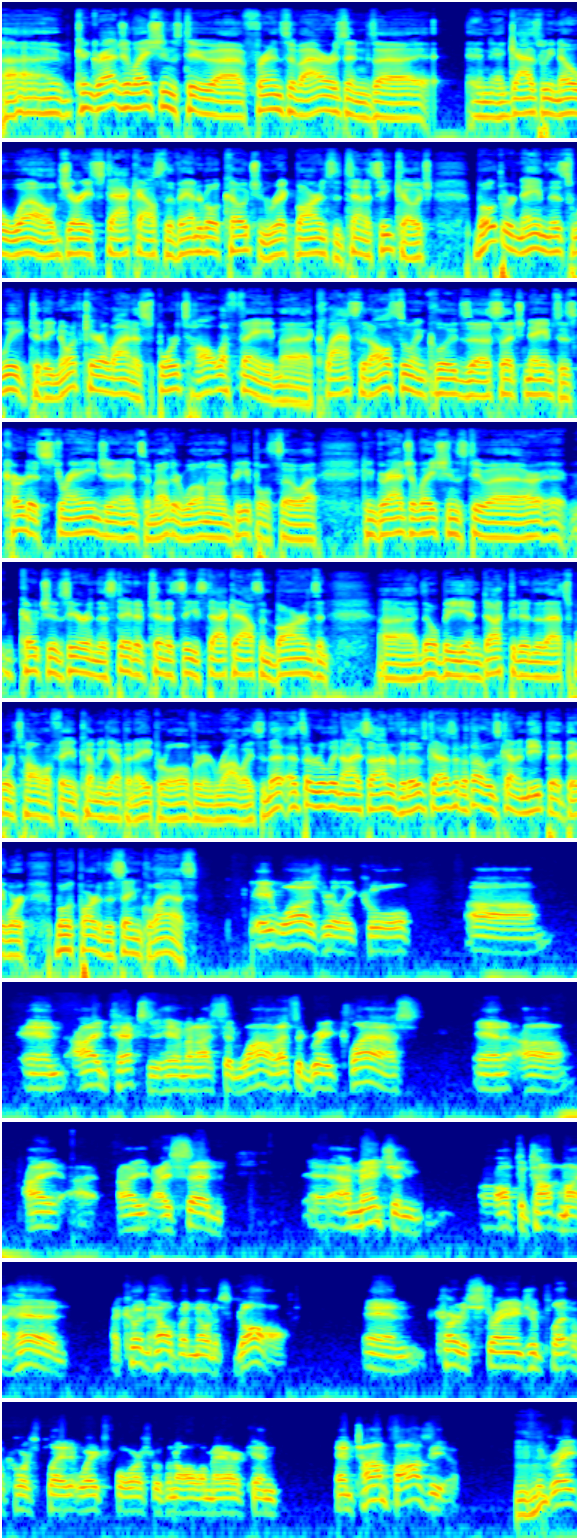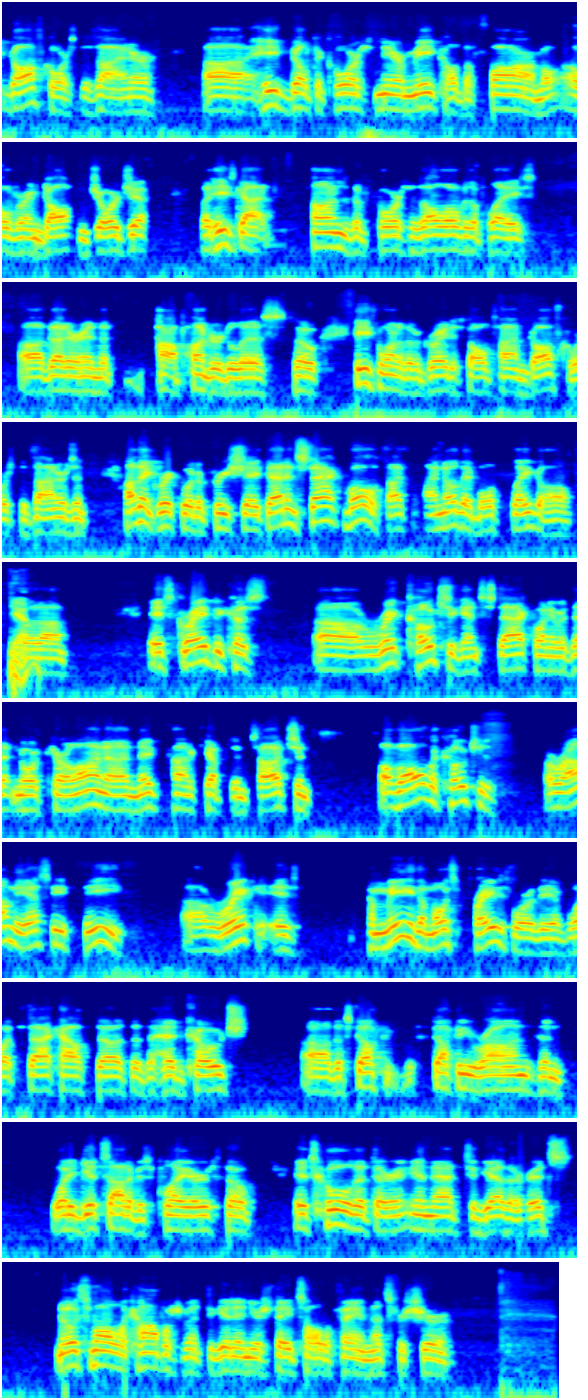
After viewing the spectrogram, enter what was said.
Uh, congratulations to uh, friends of ours and uh, and guys we know well, Jerry Stackhouse, the Vanderbilt coach, and Rick Barnes, the Tennessee coach, both were named this week to the North Carolina Sports Hall of Fame, a class that also includes uh, such names as Curtis Strange and, and some other well-known people. So, uh, congratulations to uh, our uh, coaches here in the state of Tennessee, Stackhouse and Barnes, and uh, they'll be inducted into that Sports Hall of Fame coming up in April over in Raleigh. So that, that's a really nice honor for those guys, and I thought it was kind of neat that they were both part of the same class. It was really cool. Um, and I texted him and I said, "Wow, that's a great class." And uh, I, I, I said, I mentioned off the top of my head, I couldn't help but notice golf. And Curtis Strange, who play, of course played at Wake Forest, was an All American, and Tom Fazio, mm-hmm. the great golf course designer, Uh, he built a course near me called the Farm over in Dalton, Georgia. But he's got tons of courses all over the place uh, that are in the top hundred list. So he's one of the greatest all-time golf course designers, and I think Rick would appreciate that. And Stack both. I I know they both play golf, yep. but uh, it's great because uh, Rick coached against Stack when he was at North Carolina, and they've kind of kept in touch. And of all the coaches around the SEC, uh, Rick is to me the most praiseworthy of what Stackhouse does as a head coach. Uh, the stuff stuff he runs and what he gets out of his players. So it's cool that they're in that together. It's no small accomplishment to get in your state's Hall of Fame. That's for sure.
